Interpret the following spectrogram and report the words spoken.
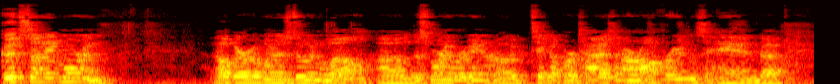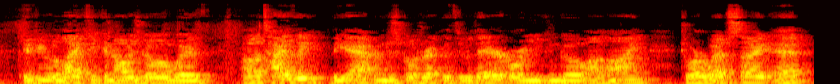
Good Sunday morning. I hope everyone is doing well. Uh, this morning we're going to uh, take up our tithes and our offerings, and uh, if you would like, you can always go with uh, Tithely, the app, and just go directly through there, or you can go online to our website at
